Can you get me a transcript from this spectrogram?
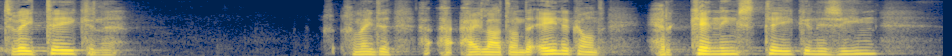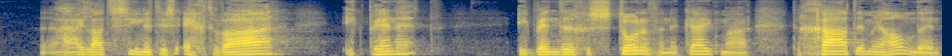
twee tekenen. Gemeente, hij laat aan de ene kant herkenningstekenen zien. Hij laat zien, het is echt waar. Ik ben het. Ik ben de gestorvene. Kijk maar, de gaten in mijn handen en,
